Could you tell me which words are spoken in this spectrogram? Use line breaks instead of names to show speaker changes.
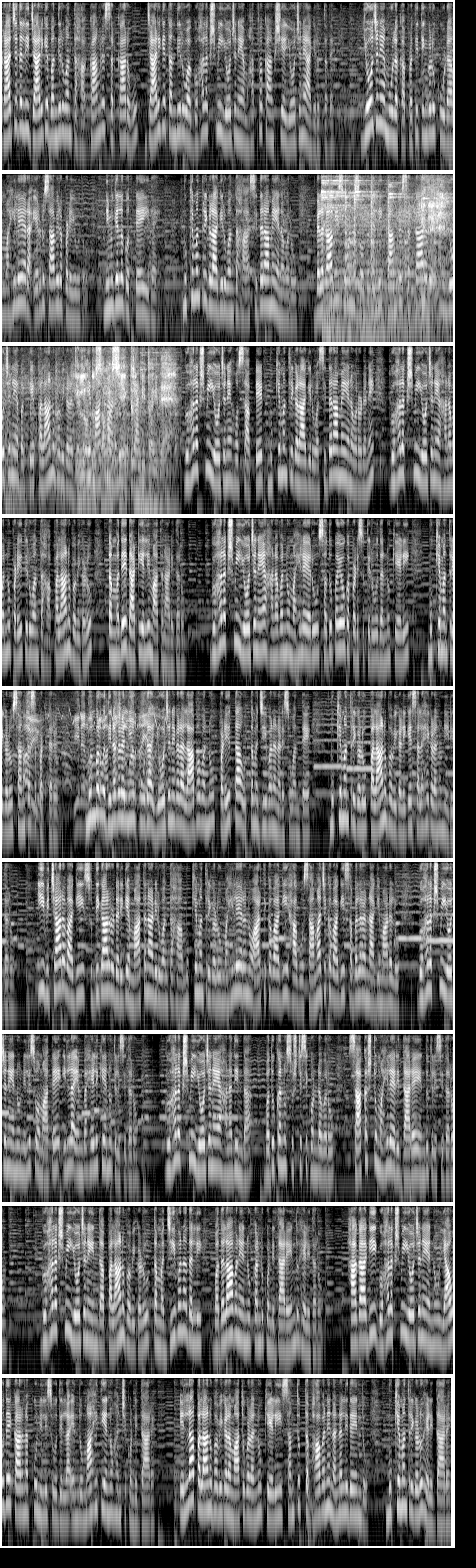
ರಾಜ್ಯದಲ್ಲಿ ಜಾರಿಗೆ ಬಂದಿರುವಂತಹ ಕಾಂಗ್ರೆಸ್ ಸರ್ಕಾರವು ಜಾರಿಗೆ ತಂದಿರುವ ಗೃಹಲಕ್ಷ್ಮಿ ಯೋಜನೆಯ ಮಹತ್ವಾಕಾಂಕ್ಷೆಯ ಯೋಜನೆ ಆಗಿರುತ್ತದೆ. ಯೋಜನೆಯ ಮೂಲಕ ಪ್ರತಿ ತಿಂಗಳು ಕೂಡ ಮಹಿಳೆಯರ ಎರಡು ಸಾವಿರ ಪಡೆಯುವುದು ನಿಮಗೆಲ್ಲ ಗೊತ್ತೇ ಇದೆ. ಮುಖ್ಯಮಂತ್ರಿಗಳಾಗಿರುವಂತಹ ಸಿದ್ದರಾಮಯ್ಯನವರು ಬೆಳಗಾವಿ ಸುವರ್ಣಸೌಧದಲ್ಲಿ ಕಾಂಗ್ರೆಸ್ ಸರ್ಕಾರದ ಈ ಯೋಜನೆಯ ಬಗ್ಗೆ ಫಲಾನುಭವಿಗಳ ಜೊತೆಗೆ ಮಾತನಾಡಲು ಭೇಟಿಯಾಗಿದ್ದಾರೆ. ಗೃಹಲಕ್ಷ್ಮಿ ಯೋಜನೆ ಹೊಸ ಅಪ್ಡೇಟ್ ಮುಖ್ಯಮಂತ್ರಿಗಳಾಗಿರುವ ಸಿದ್ದರಾಮಯ್ಯನವರೊಡನೆ ಗೃಹಲಕ್ಷ್ಮಿ ಯೋಜನೆಯ ಹಣವನ್ನು ಪಡೆಯುತ್ತಿರುವಂತಹ ಫಲಾನುಭವಿಗಳು ತಮ್ಮದೇ ದಾಟಿಯಲ್ಲಿ ಮಾತನಾಡಿದರು. ಗೃಹಲಕ್ಷ್ಮಿ ಯೋಜನೆಯ ಹಣವನ್ನು ಮಹಿಳೆಯರು ಸದುಪಯೋಗಪಡಿಸುತ್ತಿರುವುದನ್ನು ಕೇಳಿ ಮುಖ್ಯಮಂತ್ರಿಗಳು ಸಂತಸಪಟ್ಟರು. ಮುಂಬರುವ ದಿನಗಳಲ್ಲಿಯೂ ಕೂಡ ಯೋಜನೆಗಳ ಲಾಭವನ್ನು ಪಡೆಯುತ್ತಾ ಉತ್ತಮ ಜೀವನ ನಡೆಸುವಂತೆ ಮುಖ್ಯಮಂತ್ರಿಗಳು ಫಲಾನುಭವಿಗಳಿಗೆ ಸಲಹೆಗಳನ್ನು ನೀಡಿದರು. ಈ ವಿಚಾರವಾಗಿ ಸುದ್ದಿಗಾರರೊಡರಿಗೆ ಮಾತನಾಡಿರುವಂತಹ ಮುಖ್ಯಮಂತ್ರಿಗಳು ಮಹಿಳೆಯರನ್ನು ಆರ್ಥಿಕವಾಗಿ ಹಾಗೂ ಸಾಮಾಜಿಕವಾಗಿ ಸಬಲರನ್ನಾಗಿ ಮಾಡಲು ಗೃಹಲಕ್ಷ್ಮಿ ಯೋಜನೆಯನ್ನು ನಿಲ್ಲಿಸುವ ಮಾತೇ ಇಲ್ಲ ಎಂಬ ಹೇಳಿಕೆಯನ್ನು ತಿಳಿಸಿದರು. ಗೃಹಲಕ್ಷ್ಮಿ ಯೋಜನೆಯ ಹಣದಿಂದ ಬದುಕನ್ನು ಸೃಷ್ಟಿಸಿಕೊಂಡವರು ಸಾಕಷ್ಟು ಮಹಿಳೆಯರಿದ್ದಾರೆ ಎಂದು ತಿಳಿಸಿದರು. ಗೃಹಲಕ್ಷ್ಮಿ ಯೋಜನೆಯಿಂದ ಫಲಾನುಭವಿಗಳು ತಮ್ಮ ಜೀವನದಲ್ಲಿ ಬದಲಾವಣೆಯನ್ನು ಕಂಡುಕೊಂಡಿದ್ದಾರೆ ಎಂದು ಹೇಳಿದರು. ಹಾಗಾಗಿ ಗೃಹಲಕ್ಷ್ಮಿ ಯೋಜನೆಯನ್ನು ಯಾವುದೇ ಕಾರಣಕ್ಕೂ ನಿಲ್ಲಿಸುವುದಿಲ್ಲ ಎಂದು ಮಾಹಿತಿಯನ್ನು ಹಂಚಿಕೊಂಡಿದ್ದಾರೆ. ಎಲ್ಲಾ ಫಲಾನುಭವಿಗಳ ಮಾತುಗಳನ್ನು ಕೇಳಿ ಸಂತೃಪ್ತ ಭಾವನೆ ನನ್ನಲ್ಲಿದೆ ಎಂದು ಮುಖ್ಯಮಂತ್ರಿಗಳು ಹೇಳಿದ್ದಾರೆ.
